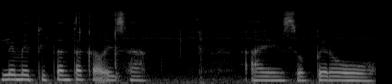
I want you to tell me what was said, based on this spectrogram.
le metí tanta cabeza a eso, pero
